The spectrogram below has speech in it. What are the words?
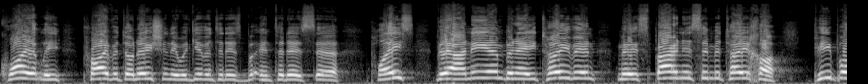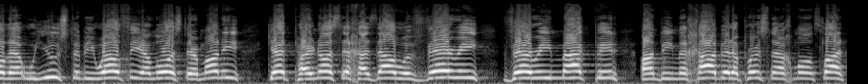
quietly, private donation they would give into this into this uh, place. People that used to be wealthy and lost their money get parnaseh. Chazal were very, very makbid on being mechabed. A person Achmon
